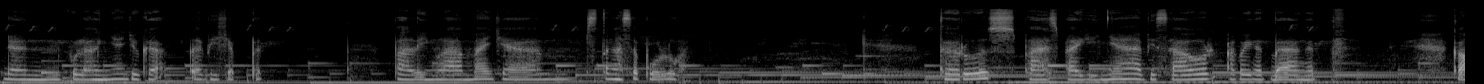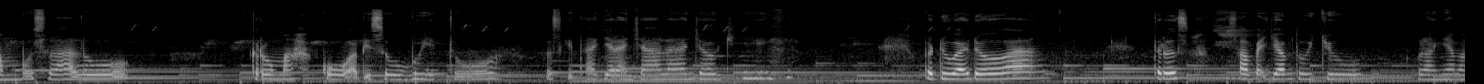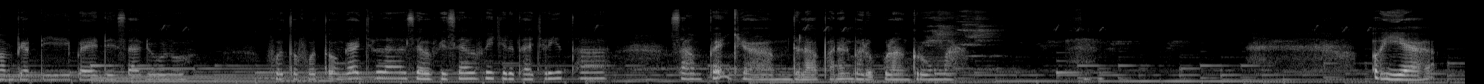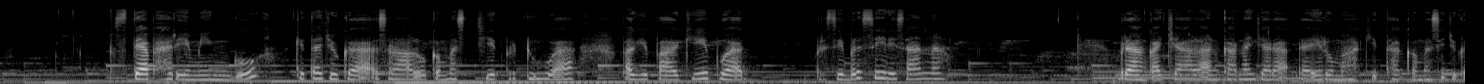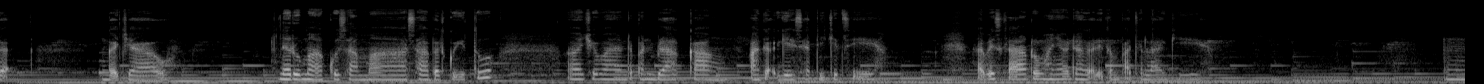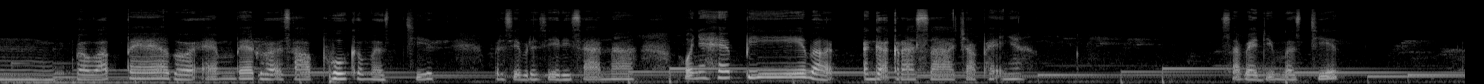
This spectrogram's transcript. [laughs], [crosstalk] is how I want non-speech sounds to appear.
Dan pulangnya juga lebih cepet. Paling lama jam setengah sepuluh terus pas paginya habis sahur aku ingat banget. [laughs] Kamu selalu ke rumahku habis subuh itu. Terus kita jalan-jalan jogging. [laughs] Berdua doang. Terus sampai jam 7 pulangnya mampir di balai desa dulu. Foto-foto nggak jelas selfie-selfie cerita-cerita. Sampai jam 8an baru pulang ke rumah oh iya setiap hari minggu kita juga selalu ke masjid berdua pagi-pagi buat bersih-bersih di sana. Berangkat jalan karena jarak dari rumah kita ke masjid juga nggak jauh. Dan rumah aku sama sahabatku itu uh, cuma depan belakang, agak geser dikit sih. Tapi sekarang rumahnya udah nggak ditempatin lagi. Bawa pel, bawa ember, bawa sapu ke masjid, bersih-bersih di sana. Pokoknya happy banget, enggak kerasa capeknya. Sampai di masjid,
